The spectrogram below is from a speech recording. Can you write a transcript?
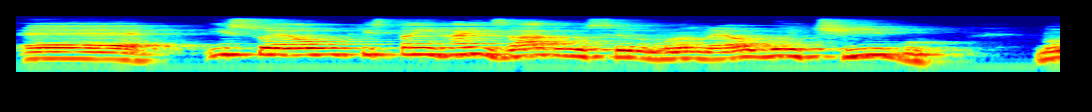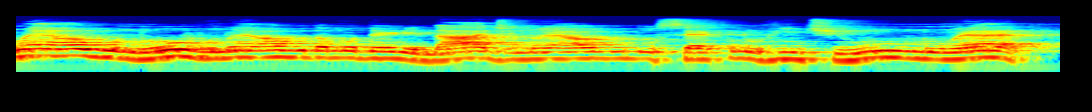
é, isso é algo que está enraizado no ser humano, é algo antigo, não é algo novo, não é algo da modernidade, não é algo do século 21, não é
